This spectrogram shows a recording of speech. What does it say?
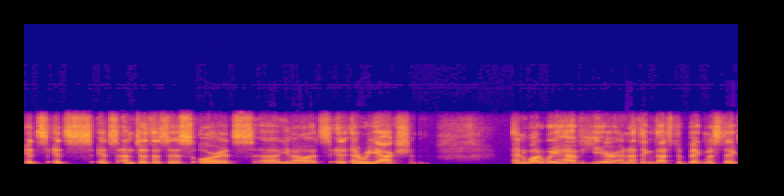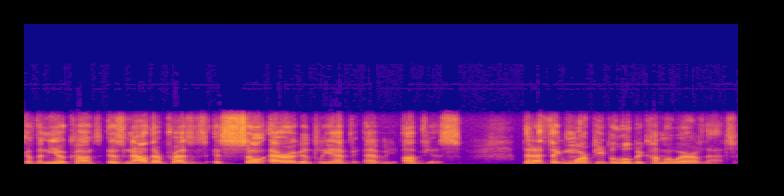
its its its antithesis or its uh, you know it's a reaction. And what we have here, and I think that's the big mistake of the neocons, is now their presence is so arrogantly obvious that I think more people will become aware of that.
